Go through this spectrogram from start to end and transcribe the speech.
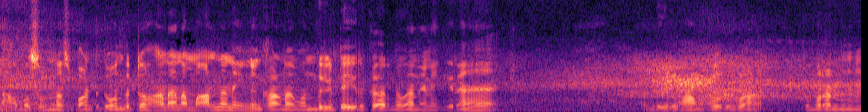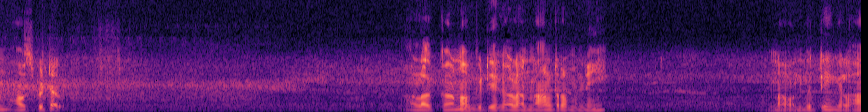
நாம் சொன்ன ஸ்பாட்டுக்கு வந்துட்டோம். ஆனால் நம்ம அண்ணனை இன்னும் காண வந்துக்கிட்டே இருக்காருன்னு தான் நினைக்கிறேன். வண்டிகள்லாம் போகுதுப்பா குமரன் ஹாஸ்பிட்டல். அழகான விடிய காலம் நாலரை மணி. அண்ணா வந்துட்டீங்களா?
